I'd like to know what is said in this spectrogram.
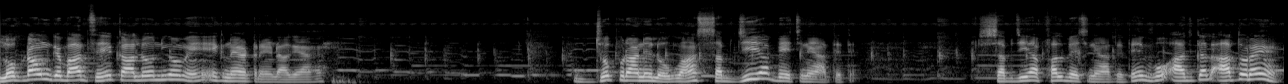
लॉकडाउन के बाद से कॉलोनियों में एक नया ट्रेंड आ गया है। जो पुराने लोग वहाँ सब्ज़ियाँ बेचने आते थे, सब्ज़ियाँ फल बेचने आते थे, वो आजकल आ तो रहे हैं,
